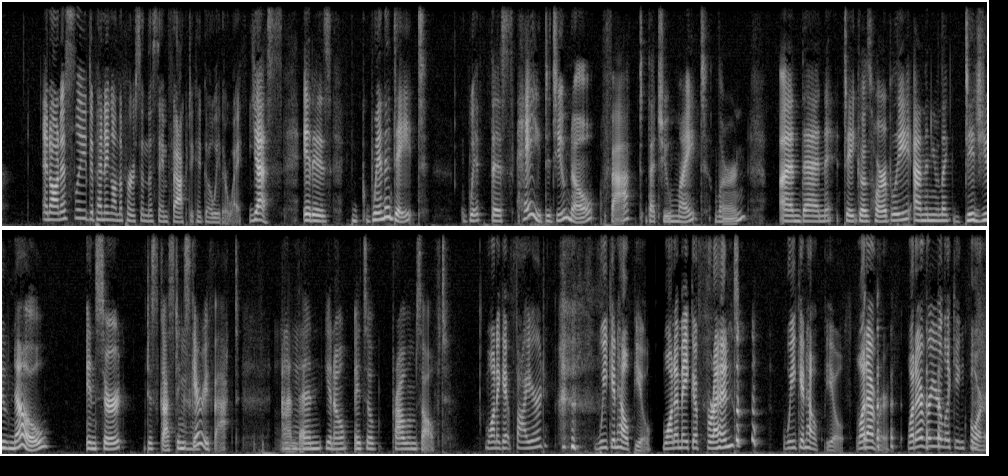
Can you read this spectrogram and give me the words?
And honestly, depending on the person, the same fact, it could go either way. Yes, it is win a date with this, hey, did you know fact that you might learn? And then date goes horribly. And then you're like, did you know? Insert disgusting, mm-hmm. scary fact. Mm-hmm. And then, you know, it's a problem solved. Want to get fired? we can help you. Want to make a friend? we can help you. Whatever. Whatever you're looking for.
